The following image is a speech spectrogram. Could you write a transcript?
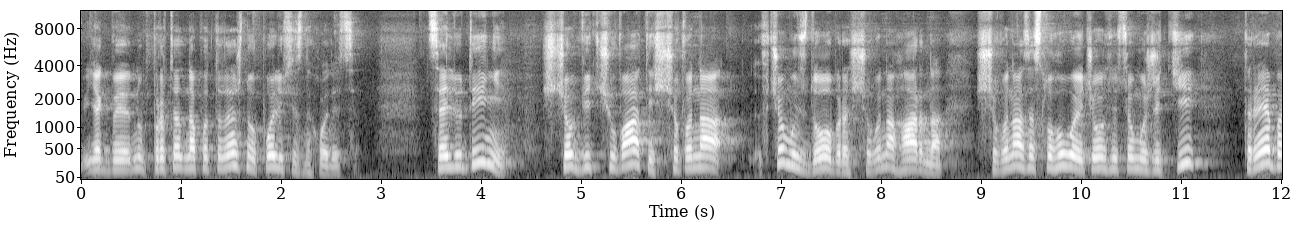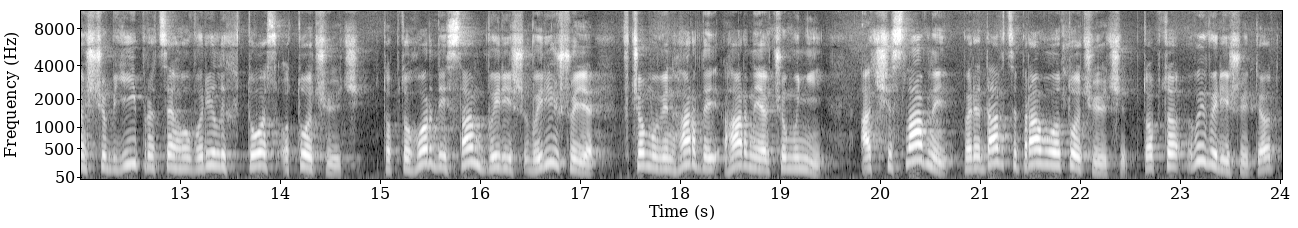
якби ну, проти, на протилежному полюсі знаходиться. Це людині, щоб відчувати, що вона в чомусь добра, що вона гарна, що вона заслуговує чогось у цьому житті, треба, щоб їй про це говорили хтось оточуючий. Тобто гордий сам вирішує, в чому він гарний, а в чому ні. А тщеславний передав це право оточуючи. Тобто ви вирішуєте, от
